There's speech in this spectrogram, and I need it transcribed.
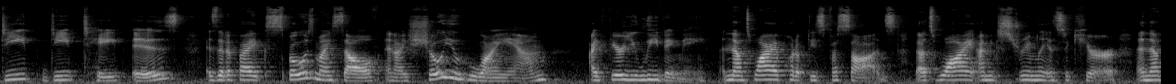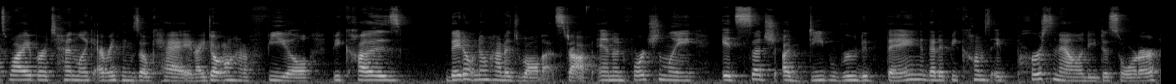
deep, deep tape is is that if I expose myself and I show you who I am, I fear you leaving me. And that's why I put up these facades. That's why I'm extremely insecure. And that's why I pretend like everything's okay and I don't know how to feel because they don't know how to do all that stuff. And unfortunately, it's such a deep rooted thing that it becomes a personality disorder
